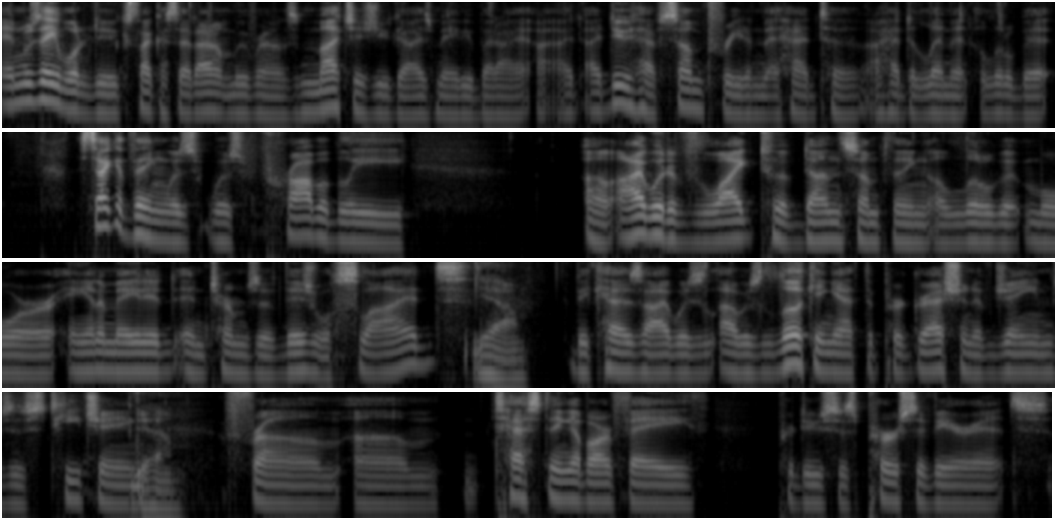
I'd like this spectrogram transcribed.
and was able to do because, like I said, I don't move around as much as you guys maybe, but I, I I do have some freedom that had to I had to limit a little bit. The second thing was was probably uh, I would have liked to have done something a little bit more animated in terms of visual slides yeah because I was I was looking at the progression of James's teaching yeah from um, testing of our faith produces perseverance,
